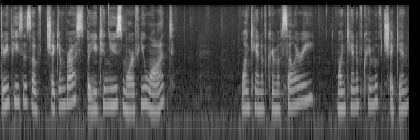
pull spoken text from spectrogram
three pieces of chicken breast, but you can use more if you want, one can of cream of celery, one can of cream of chicken,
